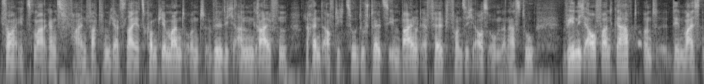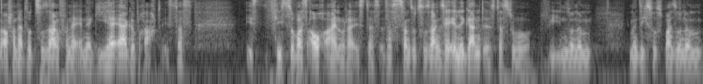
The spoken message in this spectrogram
ich sag mal, jetzt mal ganz vereinfacht für mich als Laie, jetzt kommt jemand und will dich angreifen, rennt auf dich zu und du stellst ihm Bein und er fällt von sich aus um. Dann hast du wenig Aufwand gehabt und den meisten Aufwand hat sozusagen von der Energie her er gebracht. Ist das, ist, fließt sowas auch ein oder ist das, dass es dann sozusagen sehr elegant ist, dass du wie in so einem, wie man sich so bei so einem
